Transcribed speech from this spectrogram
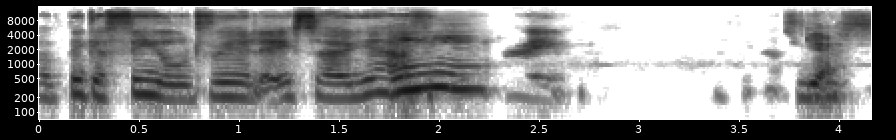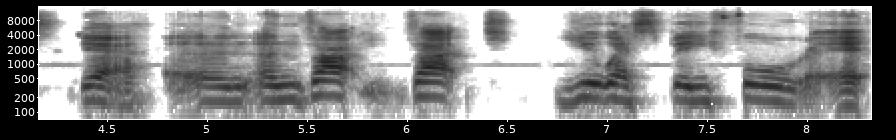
a bigger field really so yeah I think Mhm. great I think that's really yes yeah and and that that USP for it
